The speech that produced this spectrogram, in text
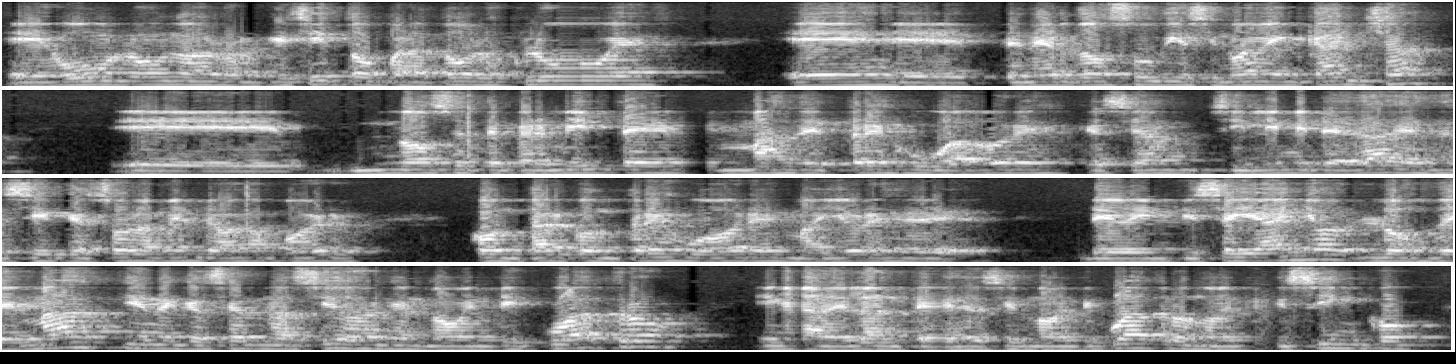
Eh, uno, de los requisitos para todos los clubes es eh, tener dos sub-19 en cancha. Eh, no se te permite más de tres jugadores que sean sin límite de edad, es decir, que solamente van a poder contar con tres jugadores mayores de, de 26 años. Los demás tienen que ser nacidos en el 94 en adelante, es decir, 94, 95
